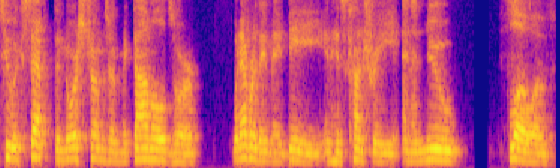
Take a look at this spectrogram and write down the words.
to accept the Nordstroms or McDonald's or whatever they may be in his country and a new flow of,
